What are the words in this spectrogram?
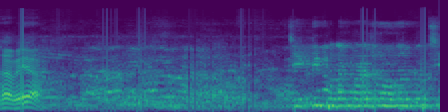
হ্যাঁ ভাইয়া। চেকটি প্রদান করার জন্য অনুরোধ করছি।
